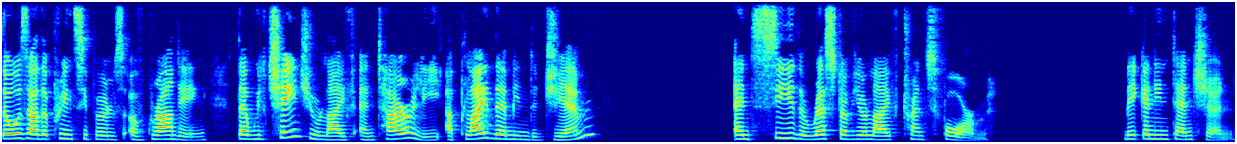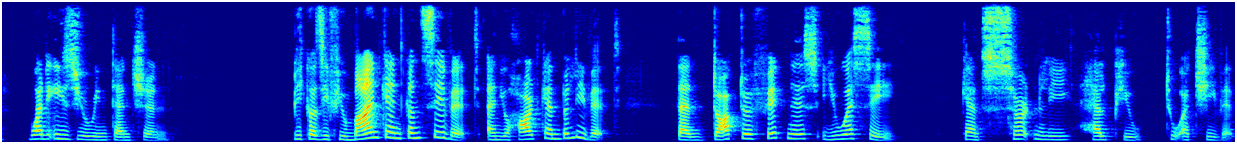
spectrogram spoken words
Those are the principles of grounding that will change your life entirely. Apply them in the gym and see the rest of your life transform. Make an intention. What is your intention? Because if your mind can conceive it and your heart can believe it, then Dr. Fitness USA can certainly help you to achieve it.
